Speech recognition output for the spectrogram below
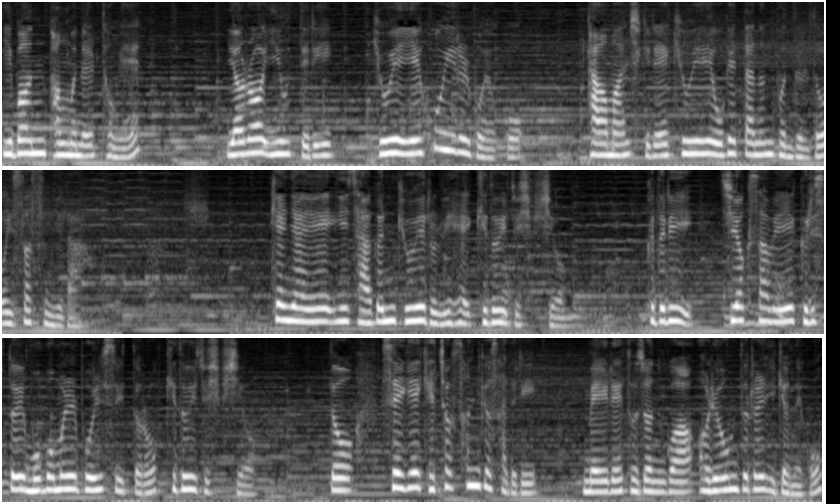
이번 방문을 통해 여러 이웃들이 교회에 호의를 보였고 다음 안식일에 교회에 오겠다는 분들도 있었습니다. 케냐의 이 작은 교회를 위해 기도해 주십시오. 그들이 지역사회에 그리스도의 모범을 보일 수 있도록 기도해 주십시오. 또 세계 개척 선교사들이 매일의 도전과 어려움들을 이겨내고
